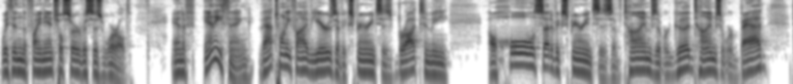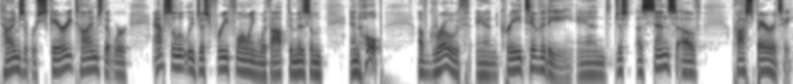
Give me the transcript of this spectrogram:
within the financial services world. And if anything, that 25 years of experience has brought to me a whole set of experiences of times that were good, times that were bad, times that were scary, times that were absolutely just free flowing with optimism and hope of growth and creativity and just a sense of prosperity.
